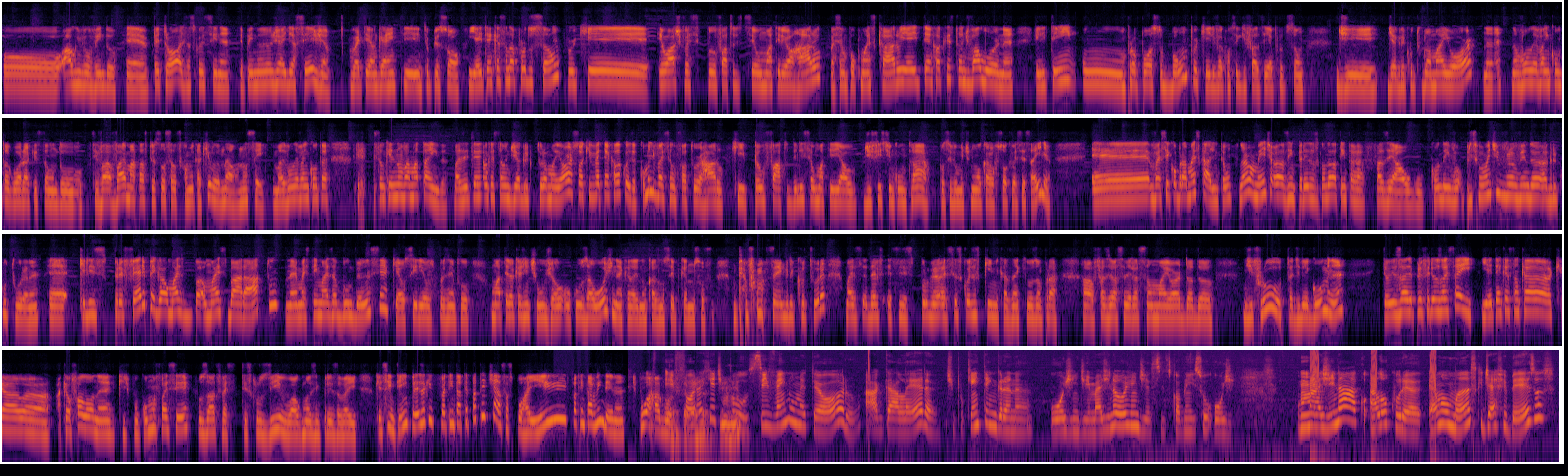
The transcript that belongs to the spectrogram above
ou algo envolvendo é, petróleo, essas coisas assim, né? Dependendo de onde a ilha seja, vai ter uma guerra entre, entre o pessoal. E aí tem a questão da produção, porque eu acho que vai ser, pelo fato de ser um material raro, vai ser um pouco mais caro, e aí tem aquela questão de valor, né? Ele tem um propósito bom, porque ele vai conseguir fazer a produção de, de agricultura maior, né? Não vão levar em conta agora a questão do se vai, vai matar as pessoas se elas comem aquilo? Não, não sei. Mas vão levar em conta a questão que ele não vai matar ainda. Mas ele tem uma questão de agricultura maior, só que vai ter aquela coisa. Como ele vai ser um fator raro, que pelo fato dele ser um material difícil de encontrar, possivelmente num local só que vai ser essa ilha, é, vai ser cobrar mais caro. Então, normalmente as empresas, quando ela tenta fazer algo, quando principalmente envolvendo a agricultura, né? É, que eles preferem pegar o mais, o mais barato, né? Mas tem mais abundância, que é o seria, por exemplo, o material que a gente usa, usa hoje, né? Que no caso não sei porque eu não sou não tenho formação em agricultura, mas deve, esses essas coisas químicas, né? Que usam para fazer a aceleração maior do, do de fruta, de legume, né? Então eles preferiram usar isso aí. E aí tem a questão que a, que a, a Kel falou, né? Que, tipo, como vai ser usado, se vai ser exclusivo, algumas empresas vai. Porque assim, tem empresa que vai tentar até patentear essas porra aí pra tentar vender, né? Tipo água. E fora é que, tipo, uhum. se vem no meteoro, a galera, tipo, quem tem grana hoje em dia, imagina hoje em dia, se descobrem isso hoje. Imagina a, a loucura. Elon Musk, Jeff Bezos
